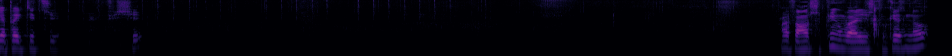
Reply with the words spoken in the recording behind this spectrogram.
Il a pas été dessus. Fait chier. On va faire un shopping, on va aller jusqu'au casino.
